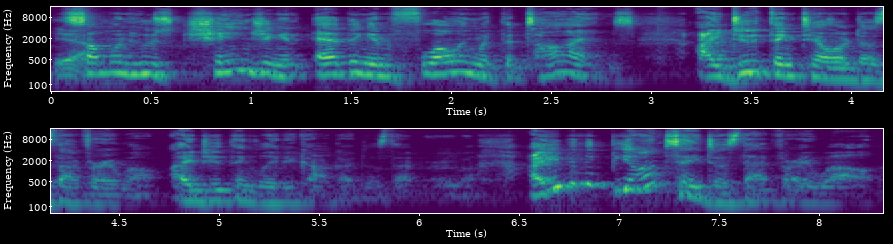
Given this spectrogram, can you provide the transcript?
Yeah. Someone who's changing and ebbing and flowing with the times. I do think Taylor does that very well. I do think Lady Gaga does that very well. I even think Beyonce does that very well.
